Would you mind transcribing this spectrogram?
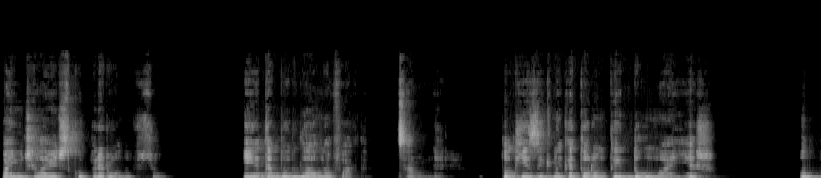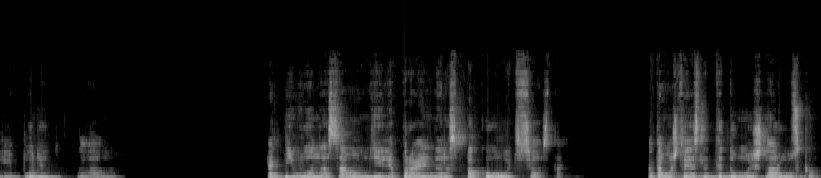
твою человеческую природу всю. И это будет главным фактором на самом деле. Тот язык, на котором ты думаешь, он и будет главным. От него на самом деле правильно распаковывать все остальное. Потому что если ты думаешь на русском,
